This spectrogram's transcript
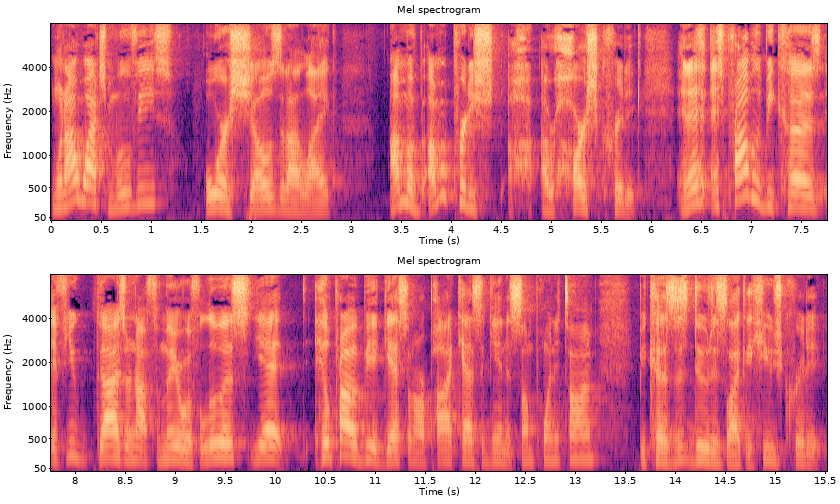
when I watch movies or shows that I like, I'm a I'm a pretty sh- a harsh critic, and it's, probably because if you guys are not familiar with Lewis yet, he'll probably be a guest on our podcast again at some point in time because this dude is like a huge critic.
